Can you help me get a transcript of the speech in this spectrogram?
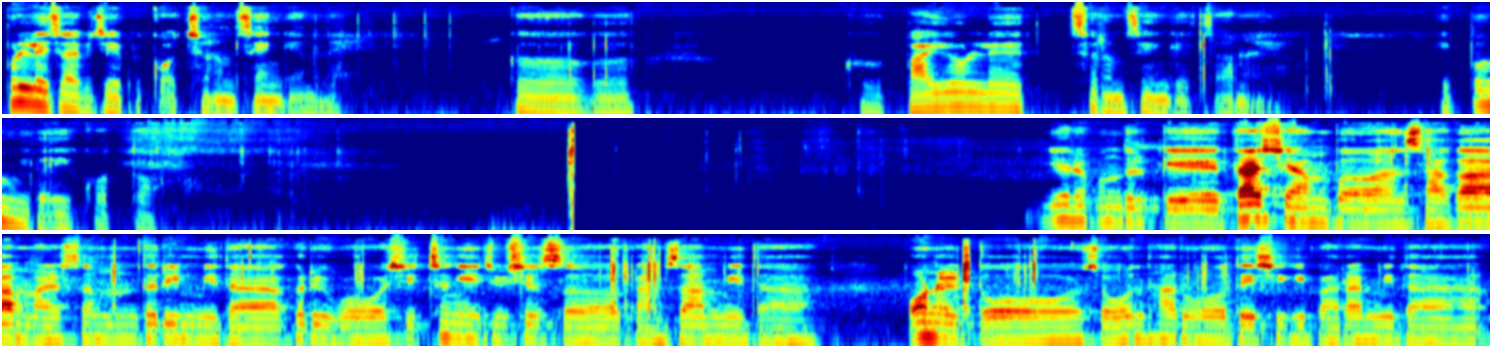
벌레 잡이 제비 꽃처럼 생겼네. 그, 그, 그 바이올렛처럼 생겼잖아요. 이쁩니다, 이 꽃도. 여러분들께 다시 한번 사과 말씀드립니다. 그리고 시청해 주셔서 감사합니다. 오늘도 좋은 하루 되시기 바랍니다.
